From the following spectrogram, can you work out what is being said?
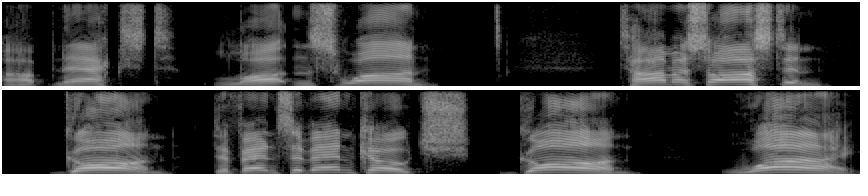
Up next, Lawton Swann. Thomas Austin, gone. Defensive end coach, gone. Why?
